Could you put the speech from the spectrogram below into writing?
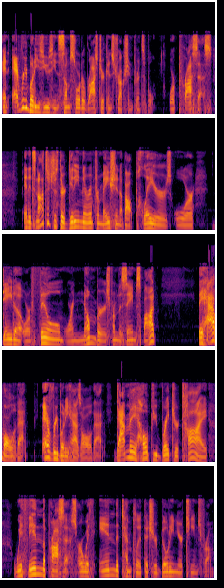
And everybody's using some sort of roster construction principle or process. And it's not just they're getting their information about players or data or film or numbers from the same spot. They have all of that. Everybody has all of that. That may help you break your tie within the process or within the template that you're building your teams from.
